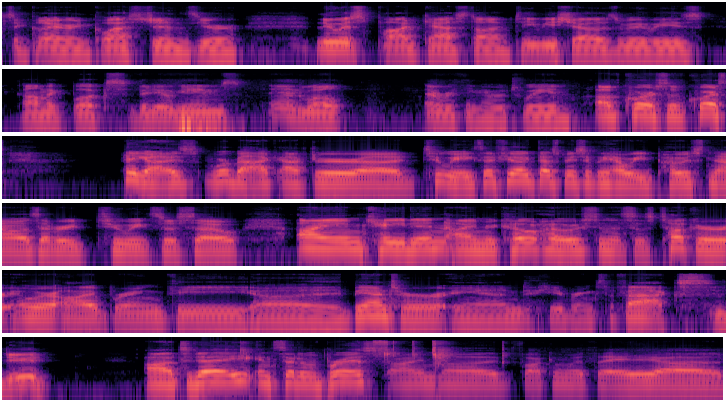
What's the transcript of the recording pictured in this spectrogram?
to Glaring Questions, your newest podcast on TV shows, movies, comic books, video games, and, well, everything in between. Of course, of course. Hey guys, we're back after uh, two weeks. I feel like that's basically how we post now, is every two weeks or so. I am Caden, I'm your co-host, and this is Tucker, where I bring the uh, banter and he brings the facts. Indeed. Uh, today, instead of a brisk, I'm uh, fucking with a uh,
